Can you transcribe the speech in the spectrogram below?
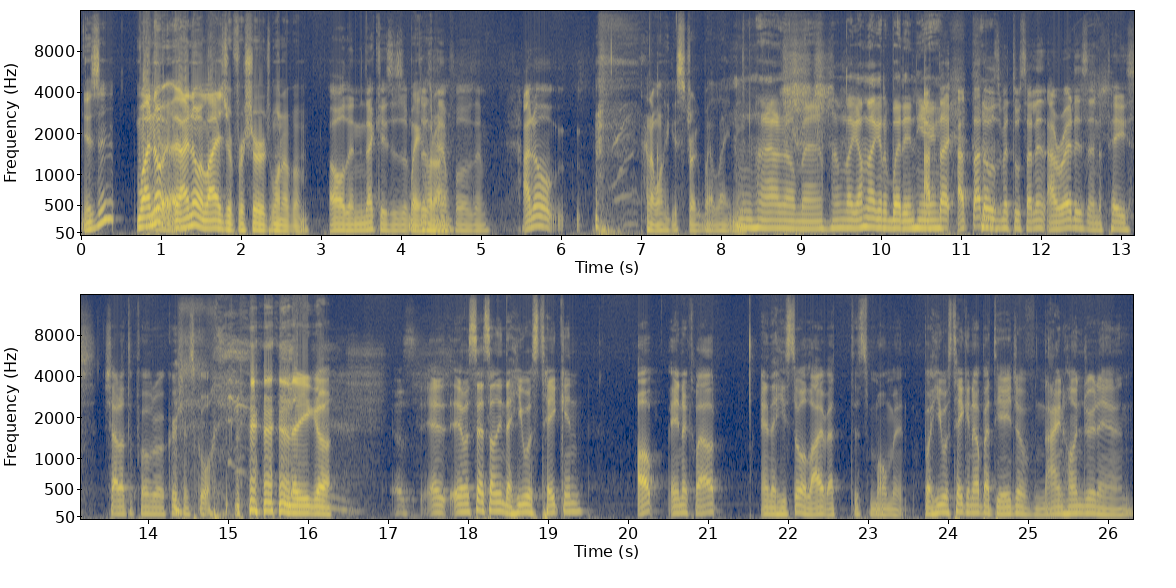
is it well i know Yeah. i know elijah for sure is one of them Oh, then in that case, there's a, Wait, there's a on. handful of them. I know. I don't want to get struck by lightning Mm, I don't know, man. I'm like I'm not gonna butt in here. I thought I thought it was Methuselah. I read this in the Pace. Shout out to Pueblo Christian School. there you go It was it, it was said something that he was taken up in a cloud, and that he's still alive at this moment. But he was taken up at the age of 900 and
